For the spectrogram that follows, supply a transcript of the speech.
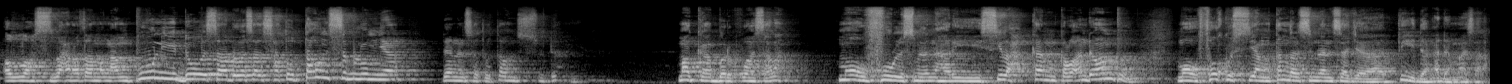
Allah Subhanahu wa taala mengampuni dosa-dosa satu tahun sebelumnya dan satu tahun sesudahnya maka berpuasalah. Mau full 9 hari silahkan kalau anda mampu. Mau fokus yang tanggal 9 saja tidak ada masalah.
